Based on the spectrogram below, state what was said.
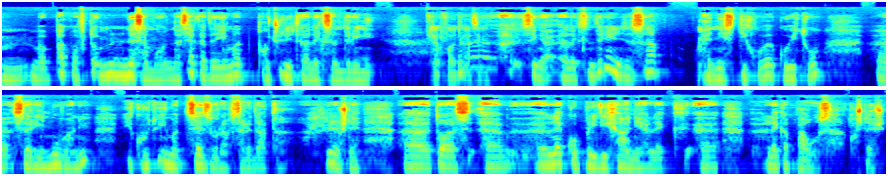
м, пак в, то- не само, навсякъде имат прочутите александрини. Какво е това сега? Сега, александрините са едни стихове, които а, са римувани и които имат цезура в средата. Разбираш ли? Тоест, а, леко придихание, лек, а, лека пауза, ако щеш.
